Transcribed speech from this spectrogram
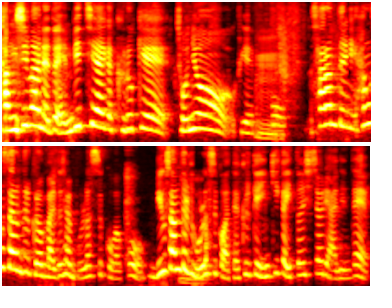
당시만 해도 MBTI가 그렇게 전혀 그게 음. 뭐 사람들이 한국 사람들은 그런 말도 잘 몰랐을 것 같고 미국 사람들도 음. 몰랐을 것 같아요. 그렇게 인기가 있던 시절이 아닌데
